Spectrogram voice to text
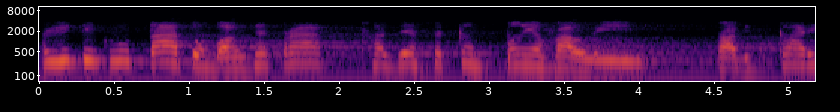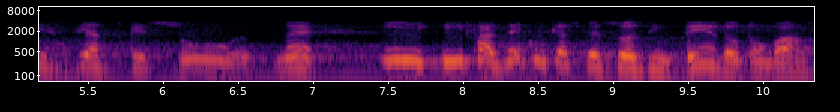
a gente tem que lutar, Tom Barros, é para fazer essa campanha valer, sabe? Esclarecer as pessoas, né? E, e fazer com que as pessoas entendam, Tom Barros,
